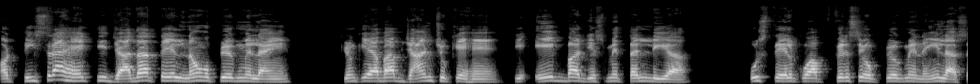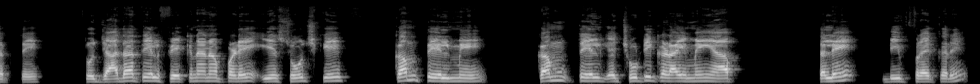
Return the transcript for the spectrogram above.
और तीसरा है कि ज़्यादा तेल न उपयोग में लाएँ, क्योंकि अब आप जान चुके हैं कि एक बार जिसमें तल लिया, उस तेल को आप फिर से उपयोग में नहीं ला सकते। तो ज़्यादा तेल फेंकना ना पड़े, ये सोच के कम तेल में, कम तेल छोटी कढ़ाई में ही आप तलें डीप फ्राई करें,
